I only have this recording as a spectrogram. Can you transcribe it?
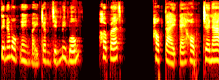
Từ năm 1794, Herbert học tại Đại học Jena,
